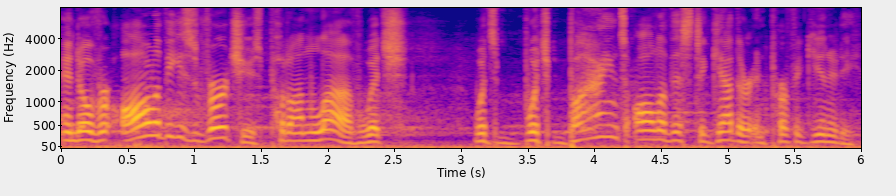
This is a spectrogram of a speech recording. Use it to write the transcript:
And over all of these virtues, put on love, which, which, which binds all of this together in perfect unity.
